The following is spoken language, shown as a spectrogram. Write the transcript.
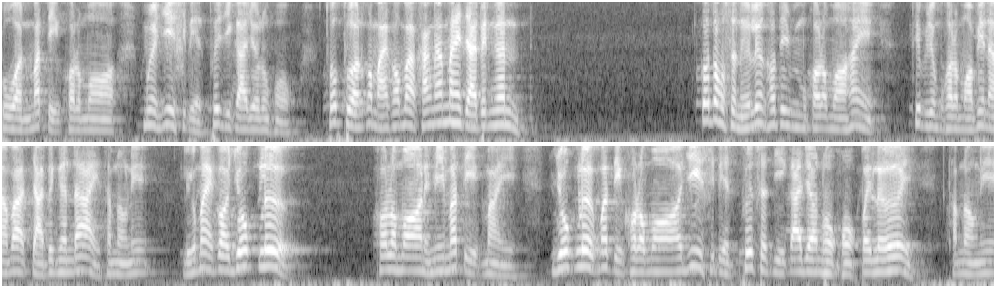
ทวนมติคอรมอเมื่อ 21 พฤศจิกายน66 ทบทวนก็หมายความว่าครั้งนั้นไม่ให้จ่ายเป็นเงิน ก็ต้องเสนอเรื่องเขาที่ประชุมคอรมอให้ที่ประชุมคอรมอพิจารณาว่าจ่ายเป็นเงินได้ทำนองนี้ หรือไม่ก็ยกเลิกคอรมอเนี่ยมีมติใหม่ ยกเลิกมติคอรมอ21 พฤศจิกายน 66 ไปเลยทำนองนี้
